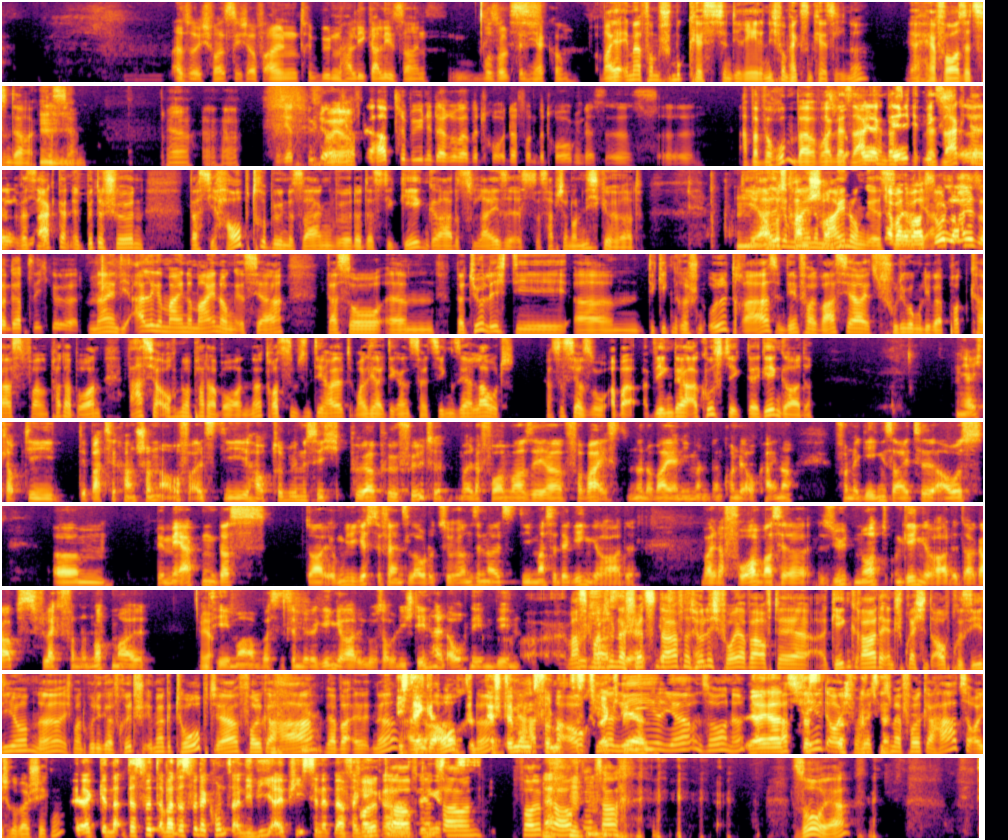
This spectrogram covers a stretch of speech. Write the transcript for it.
also ich weiß nicht, auf allen Tribünen Halligalli sein. Wo soll es denn herkommen? War ja immer vom Schmuckkästchen die Rede, nicht vom Hexenkessel, ne? Ja, Herr Vorsitzender Mhm. Christian. Ja, aha. Und jetzt fühlt Ja, ihr euch ja. auf der Haupttribüne darüber betro davon betrogen. Das ist. Äh, Aber warum? Wer, wer, wer sagt denn, dass, Geld wer sagt denn, äh, wer ja. sagt denn bitteschön, dass die Haupttribüne sagen würde, dass die Gegend gerade zu leise ist? Das habe ich ja noch nicht gehört. Die ja, es allgemeine schon. Meinung ist ja, aber ja, er war die, so leise und hab's nicht gehört. Nein, die allgemeine Meinung ist ja, dass so ähm, natürlich die, ähm, die gegnerischen Ultras, in dem Fall war es ja, jetzt Entschuldigung, lieber Podcast von Paderborn, war es ja auch nur Paderborn. Ne? Trotzdem sind die halt, weil die halt die ganze Zeit singen, sehr laut. Das ist ja so. Aber wegen der Akustik, der Gegengrade. Ja, ich glaube, die Debatte kam schon auf, als die Haupttribüne sich peu à peu füllte, weil davor war sie ja verwaist. Ne? Da war ja niemand. Dann konnte auch keiner von der Gegenseite aus ähm, bemerken, dass da irgendwie die Gästefans lauter zu hören sind als die Masse der Gegengerade. Weil davor war es ja Süd, Nord und Gegengerade. Da gab es vielleicht von der Nord mal Ja. Thema. Was ist denn mit der Gegengerade los? Aber die stehen halt auch neben den. Was Ultras man nicht der unterschätzen darf, natürlich, vorher war auf der Gegengrade entsprechend auch Präsidium, ne? Ich meine, Rüdiger Fritsch immer getobt, ja, Volker H., wer war, äh, ne? Ich denke auch, der ne? Der Stimmungsverlust hat immer ist auch zu erklären. Lilie und so, ne? Ja, ja, Das, fehlt euch. das- Vielleicht müssen wir Volker H. zu euch rüberschicken. Ja, genau, das wird, aber das wird der Grund sein. Die VIPs sind nicht mehr auf der Volker Gegengrade. auf den das- Zaun. Volker auf den Zaun. so, ja?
